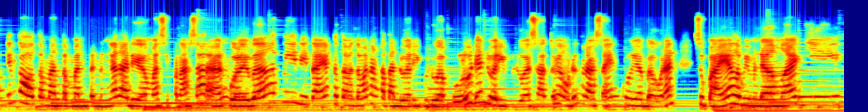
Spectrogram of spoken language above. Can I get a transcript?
Mungkin kalau teman-teman pendengar ada yang masih penasaran, boleh banget nih ditanya ke teman-teman angkatan 2020 dan 2021 yang udah ngerasain kuliah bauran supaya lebih mendalam lagi.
